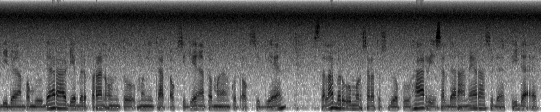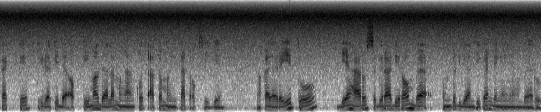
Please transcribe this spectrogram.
Di dalam pembuluh darah dia berperan untuk mengikat oksigen atau mengangkut oksigen. Setelah berumur 120 hari, sel darah merah sudah tidak efektif, tidak tidak optimal dalam mengangkut atau mengikat oksigen. Maka dari itu, dia harus segera dirombak untuk digantikan dengan yang baru.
